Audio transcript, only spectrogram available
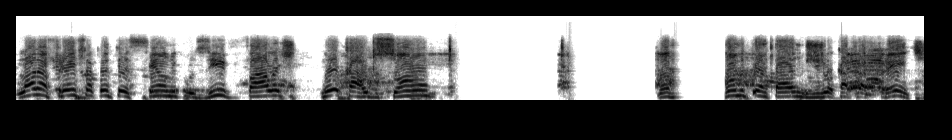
Lá na frente está acontecendo, inclusive, falas no carro de som. Nós vamos tentar nos deslocar para frente.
